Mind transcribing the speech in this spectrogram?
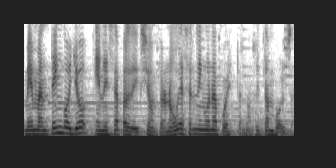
Me mantengo yo en esa predicción, pero no voy a hacer ninguna apuesta, no soy tan bolsa.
